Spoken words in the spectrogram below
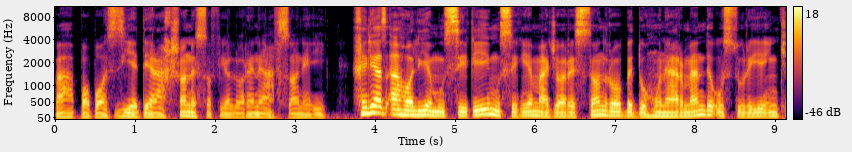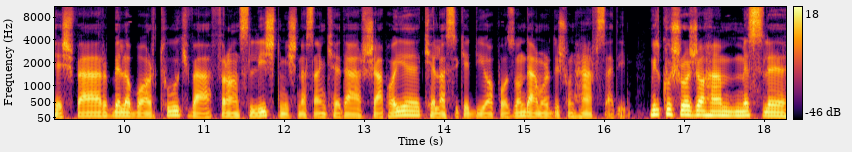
و با بازی درخشان سوفیا لورن افسانه ای خیلی از اهالی موسیقی موسیقی مجارستان رو به دو هنرمند اسطوره این کشور بلا بارتوک و فرانس لیشت می‌شناسن که در شبهای کلاسیک دیاپازون در موردشون حرف زدیم. میلکوش روژا هم مثل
